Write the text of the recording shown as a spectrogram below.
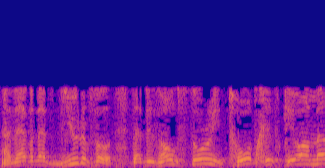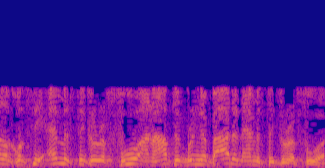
And therefore that's beautiful that this whole story taught Chizkiyahu HaMelech what's the emestika refuah and how to bring about an emestika refuah.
